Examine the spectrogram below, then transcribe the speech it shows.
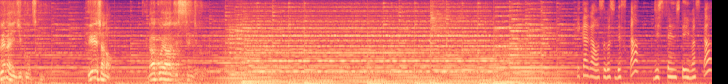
ぶれない軸を作る。経営者の寺子屋実践塾。いかがお過ごしですか？実践していますか？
